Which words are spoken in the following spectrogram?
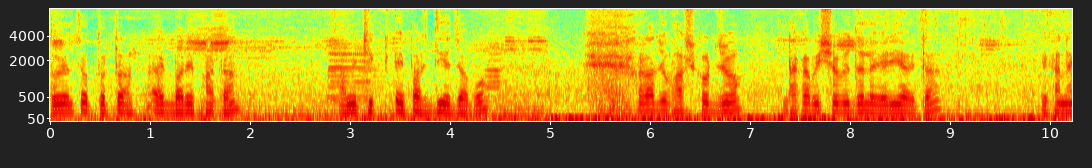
দোয়েল চত্বরটা একবারে ফাঁকা। আমি ঠিক এই পাশ দিয়ে যাব। রাজু ভাস্কর্য, ঢাকা বিশ্ববিদ্যালয় এরিয়া এটা। এখানে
